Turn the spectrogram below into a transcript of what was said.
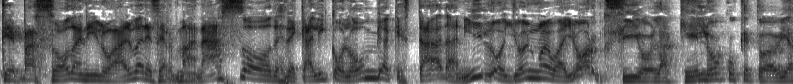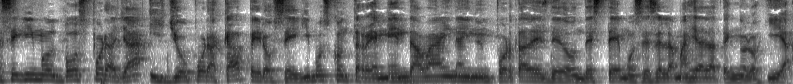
¿Qué pasó, Danilo Álvarez, hermanazo? Desde Cali, Colombia, que está Danilo, yo en Nueva York. Sí, hola, qué loco que todavía seguimos vos por allá y yo por acá, pero seguimos con tremenda vaina y no importa desde dónde estemos, esa es la magia de la tecnología.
